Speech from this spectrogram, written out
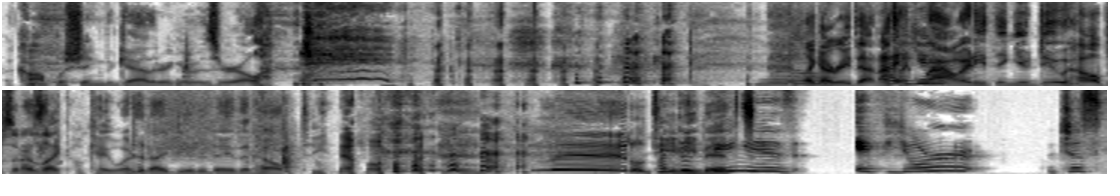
accomplishing the gathering of Israel. like I read that and I was I- like, know- "Wow, anything you do helps." And I was like, "Okay, what did I do today that helped?" You know, little But teeny the bits. thing is, if you're just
